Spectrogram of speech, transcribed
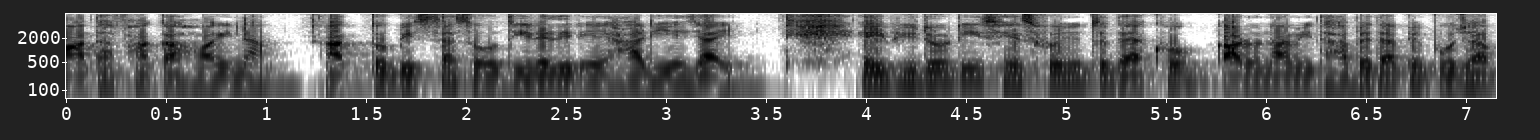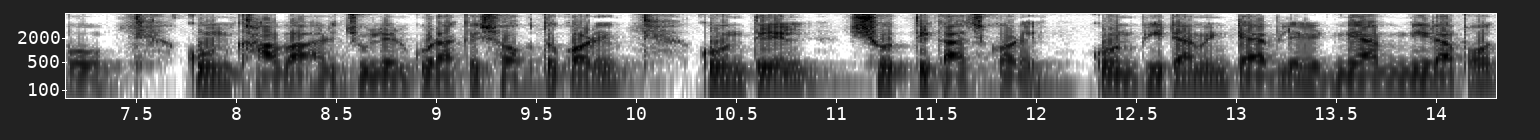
মাথা ফাঁকা হয় না, আত্মবিশ্বাসও ধীরে ধীরে হারিয়ে যায়। এই ভিডিওটি শেষ পর্যন্ত দেখো, কারণ আমি ধাপে ধাপে বোঝাবো কোন খাবার চুলের গোড়াকে শক্ত করে, কোন তেল সত্যি কাজ করে, কোন ভিটামিন ট্যাবলেট নিরাপদ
